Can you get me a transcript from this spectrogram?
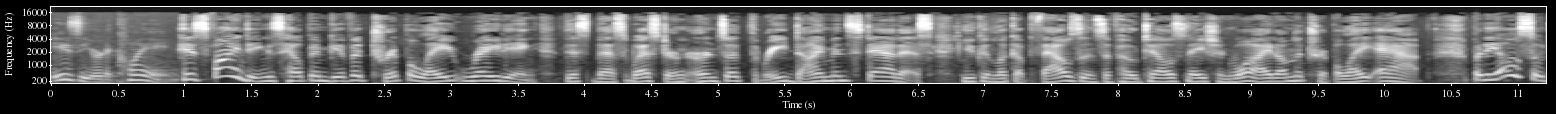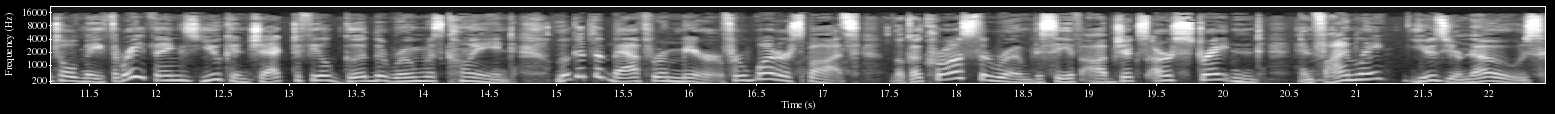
easier to clean. His findings help him give a AAA rating. This Best Western earns a three diamond status. You can look up thousands of hotels nationwide on the AAA app. But he also told me three things you can check to feel good the room was cleaned. Look at the bathroom mirror for water spots. Look across the room to see if objects are straightened. And finally, use your nose.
